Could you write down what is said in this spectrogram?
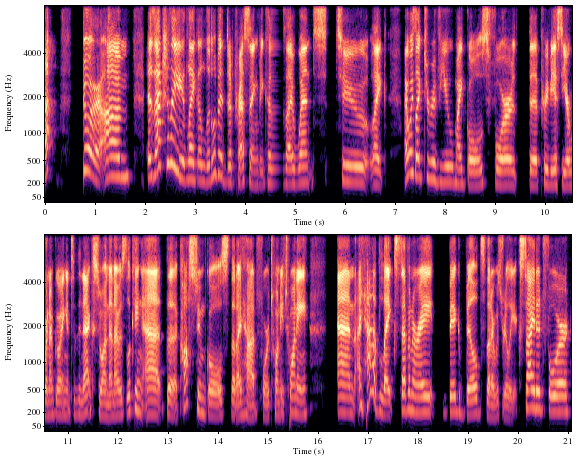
sure. Um, it's actually like a little bit depressing because I went to like I always like to review my goals for the previous year when I'm going into the next one, and I was looking at the costume goals that I had for 2020. And I had like seven or eight big builds that I was really excited for.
